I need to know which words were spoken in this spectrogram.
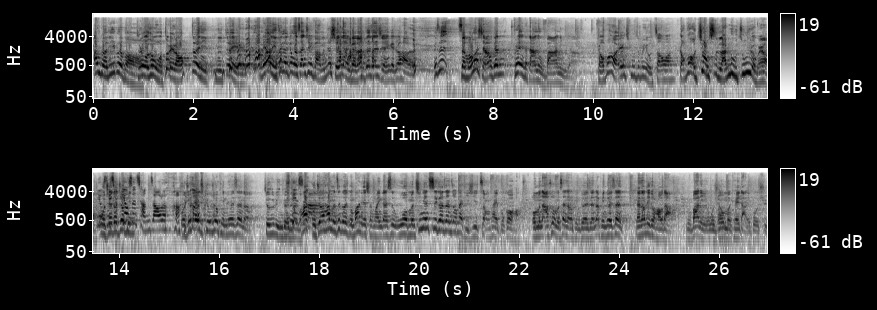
，，unbelievable 结果是我对喽。对你，你对，没有你这个跟我删去法，我们就选两个，然后你再再选一个就好了。可是怎么会想要跟 Blank 打努巴尼啊？搞不好 HQ 这边有招啊，搞不好就是拦路猪有没有？我觉得就凭又是长招了吗？我觉得 HQ 就平推阵了。就是平推阵他我觉得他们这个努巴尼的想法应该是，我们今天刺客阵状态体系状态不够好，我们拿出我们擅长的平推阵。那平推阵哪张地图好打？努巴尼，我觉得我们可以打得过去。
